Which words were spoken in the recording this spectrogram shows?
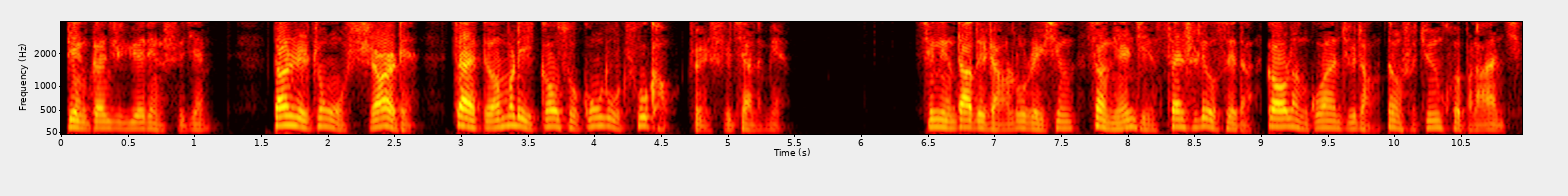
并根据约定时间，当日中午十二点在德莫利高速公路出口准时见了面。刑警大队长陆瑞兴向年仅三十六岁的高楞公安局长邓世军汇报了案情。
